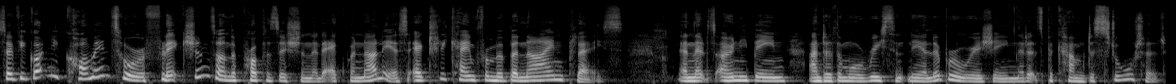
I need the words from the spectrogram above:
so, have you got any comments or reflections on the proposition that aqua nullius actually came from a benign place and that it's only been under the more recent neoliberal regime that it's become distorted?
